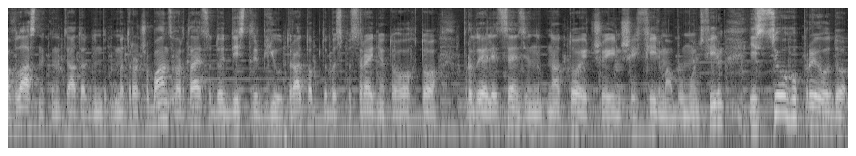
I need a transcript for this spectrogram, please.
власник кінотеатру Дмитро Чобан звертається до дистриб'ютора, тобто безпосередньо того, хто продає ліцензію на- той чи інший фільм або мультфільм. І з цього приводу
